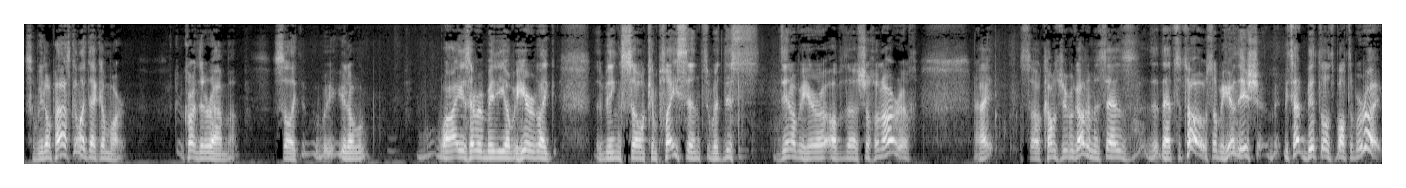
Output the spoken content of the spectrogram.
So we don't pass like that gemara, according to the Rambam. So like you know why is everybody over here like being so complacent with this din over here of the Shulchan Aruch, right? So comes from Megadim and says that that's a toe. So over here the issue, besides bittul, it's balta b'roiv.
